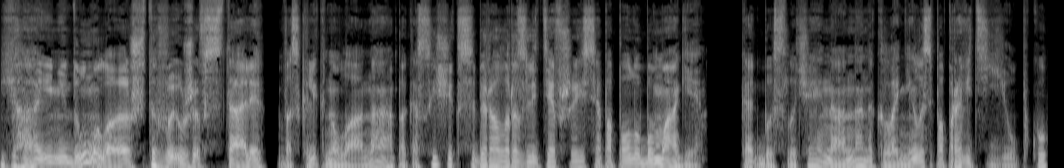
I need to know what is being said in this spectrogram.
«Я и не думала, что вы уже встали», — воскликнула она, пока сыщик собирал разлетевшиеся по полу бумаги. Как бы случайно она наклонилась поправить юбку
